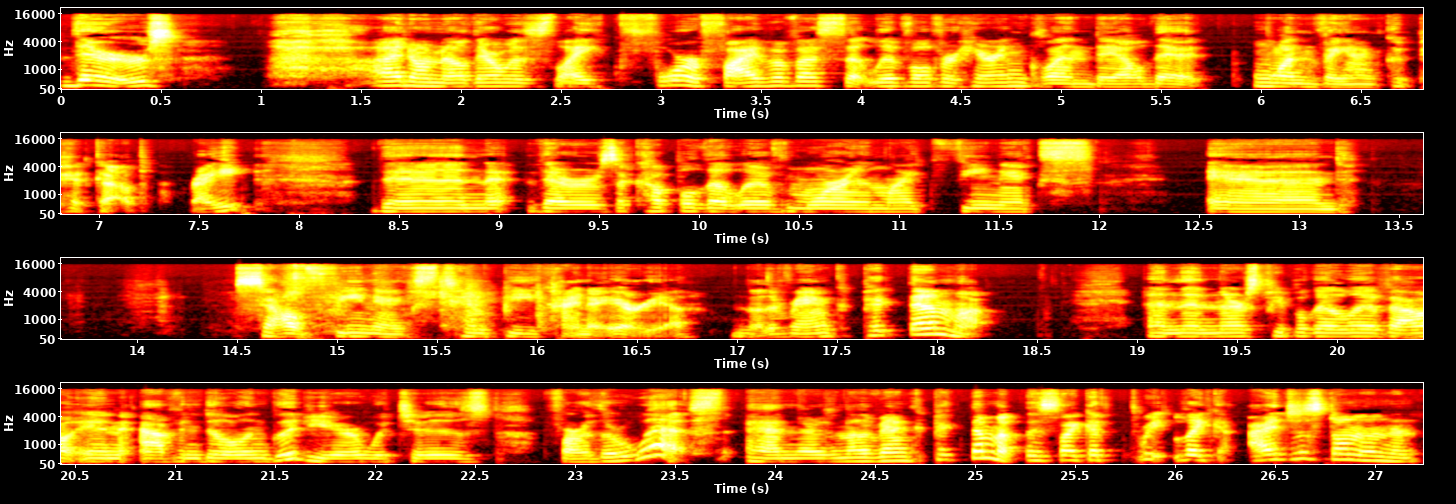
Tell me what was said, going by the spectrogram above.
there's I don't know, there was like four or five of us that live over here in Glendale that one van could pick up, right? Then there's a couple that live more in like Phoenix and South Phoenix, Tempe kind of area. Another van could pick them up. And then there's people that live out in Avondale and Goodyear, which is farther west. And there's another van could pick them up. It's like a three, like, I just don't under,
